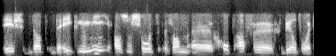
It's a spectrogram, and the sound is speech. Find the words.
is dat de economie als een soort van god afgebeeld wordt.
